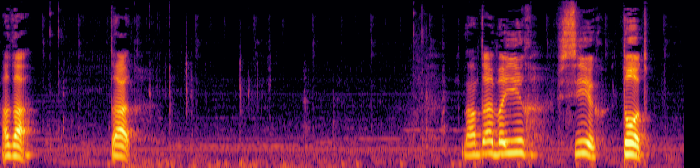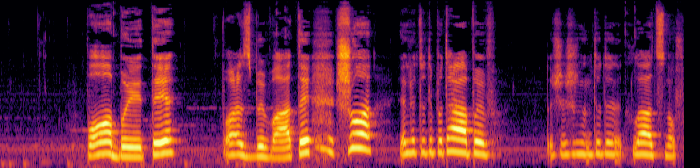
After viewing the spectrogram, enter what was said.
Ага. Так. Нам треба їх всіх тут побити, порозбивати. Що? Я не туди потрапив. Точніше, не туди клацнув.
